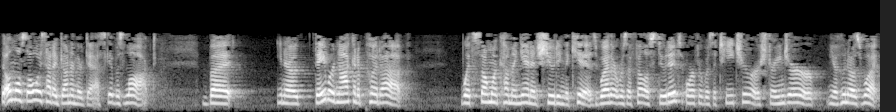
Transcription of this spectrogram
they almost always had a gun in their desk. It was locked. But, you know, they were not going to put up with someone coming in and shooting the kids, whether it was a fellow student or if it was a teacher or a stranger or, you know, who knows what.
